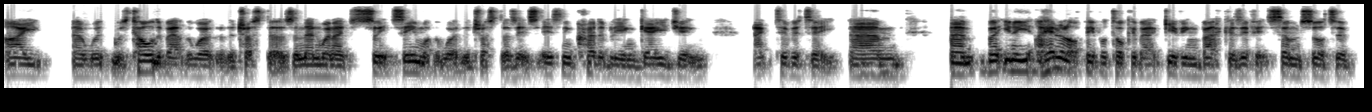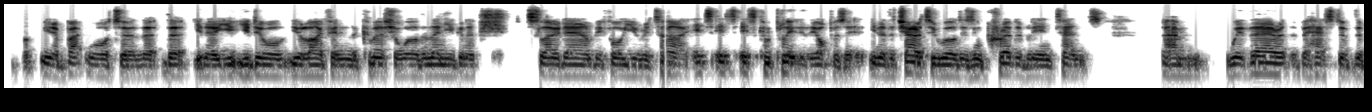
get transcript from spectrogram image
I uh, w- was told about the work that the trust does, and then when I've see, seen what the work the trust does, it's it's incredibly engaging activity. Um, um, but you know, I hear a lot of people talk about giving back as if it's some sort of you know backwater that that you know you, you do all your life in the commercial world and then you're going to slow down before you retire. It's it's it's completely the opposite. You know, the charity world is incredibly intense. Um, we're there at the behest of the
